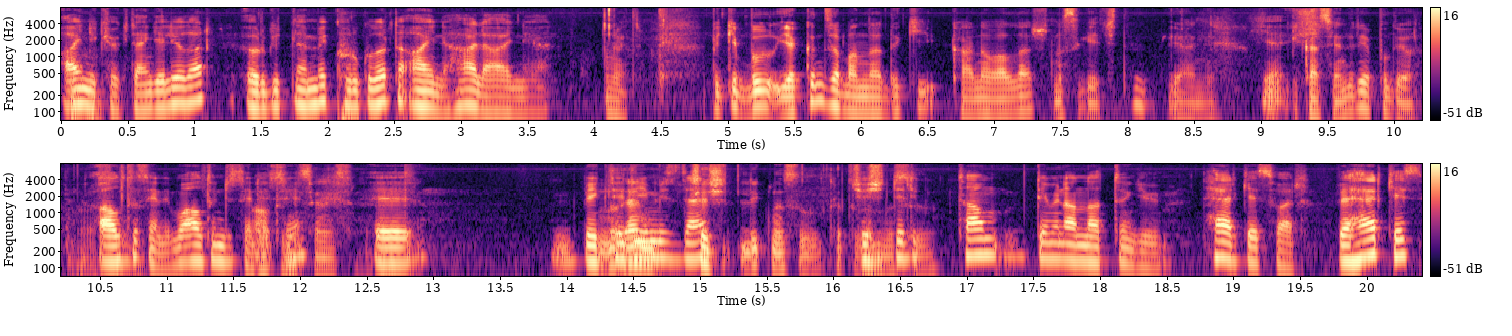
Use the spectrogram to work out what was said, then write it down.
aynı kökten geliyorlar. Örgütlenme kurguları da aynı. Hala aynı yani. Evet. Peki bu yakın zamanlardaki karnavallar nasıl geçti? Yani ya, birkaç senedir yapılıyor. Aslında. 6 sene. Bu 6. senesi. 6. senesi. Ee, beklediğimizden... Yani çeşitlilik nasıl? Çeşitlilik nasıl? tam demin anlattığım gibi. Herkes var. Ve herkes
